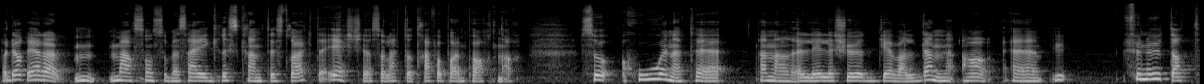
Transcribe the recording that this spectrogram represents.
Og der er det mer sånn som jeg sier, grisgrendte strøk. Det er ikke så lett å treffe på en partner. Så hoene til denne lille sjødjevelen, den har eh, funnet ut at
